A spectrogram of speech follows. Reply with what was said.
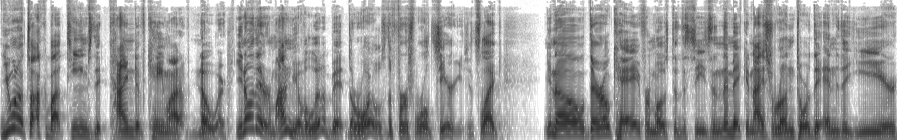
you want to talk about teams that kind of came out of nowhere. You know, they remind me of a little bit the Royals, the first World Series. It's like, you know, they're okay for most of the season. They make a nice run toward the end of the year.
